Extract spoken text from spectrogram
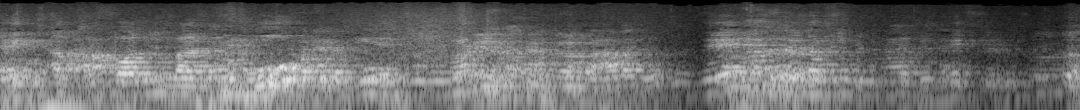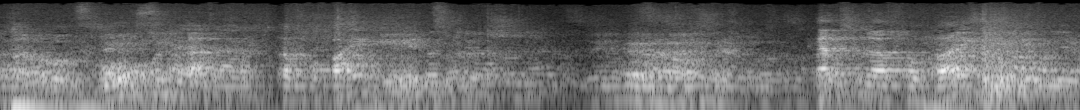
hängt ab sofort in meinem Büro. da vorbeigehen. Kannst du da vorbeigehen?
